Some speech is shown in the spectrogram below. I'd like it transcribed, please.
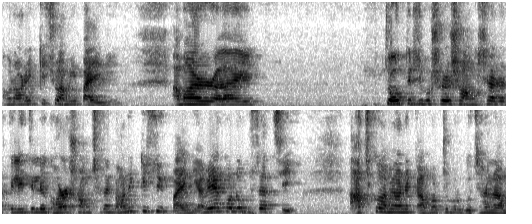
আমার অনেক কিছু আমি পাইনি। আমার চৌত্রিশ বছরের সংসার, তেলে তেলে ঘরের সংসার আমি অনেক কিছুই পাইনি। আমি এখনও গুছাচ্ছি। আজকেও আমি অনেক কাপড় চোপড় গুছালাম,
